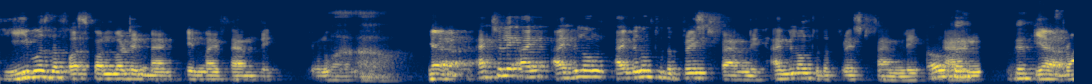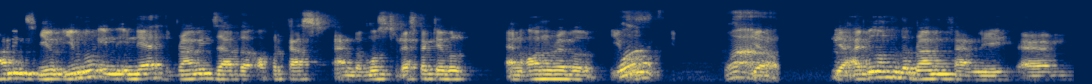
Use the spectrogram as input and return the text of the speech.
he was the first converted man in my family. You know. Wow. Yeah, actually, I, I belong I belong to the priest family. I belong to the priest family. Okay. And okay. Yeah, Brahmins. You you know, in India, the Brahmins are the upper caste and the most respectable and honorable. You what? Know? Wow. Yeah. Yeah, I belong to the Brahmin family, and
